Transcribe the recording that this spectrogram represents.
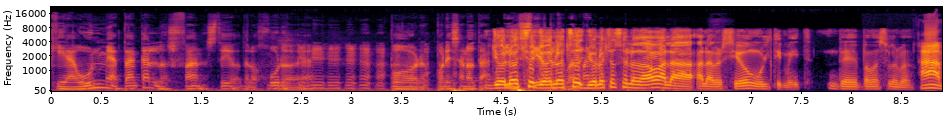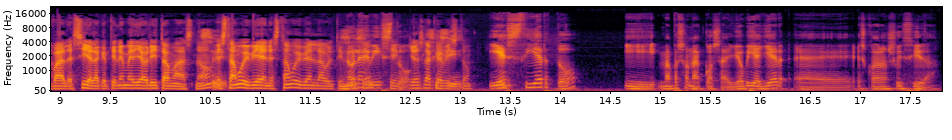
que aún me atacan los fans, tío, te lo juro, eh, por, por esa nota. Yo el Y 8, yo el que 8, Batman- yo el 8 se lo he dado a la, a la versión Ultimate de Batman Superman. Ah, vale, sí, a la que tiene media horita más, ¿no? Sí. Está muy bien, está muy bien la última. No la he sí, visto. sí, yo es la que Sí, he sí. visto. Y es cierto, y me ha pasado una cosa, yo vi ayer eh, Escuadrón Suicida,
